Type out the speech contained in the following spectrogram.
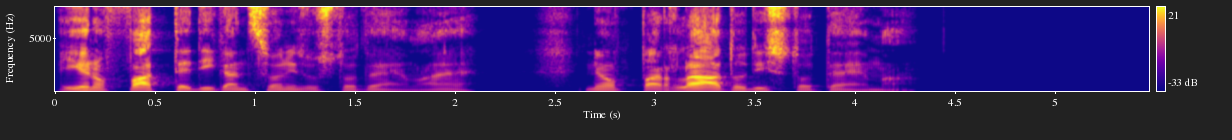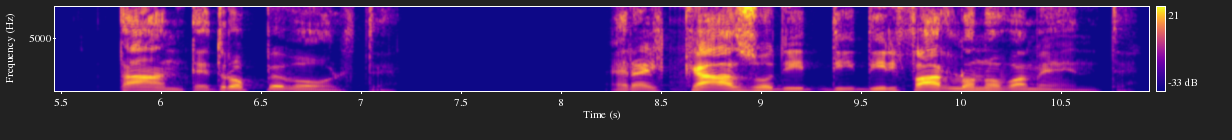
E io ne ho fatte di canzoni su sto tema, eh. Ne ho parlato di sto tema. Tante, troppe volte. Era il caso di, di, di rifarlo nuovamente.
